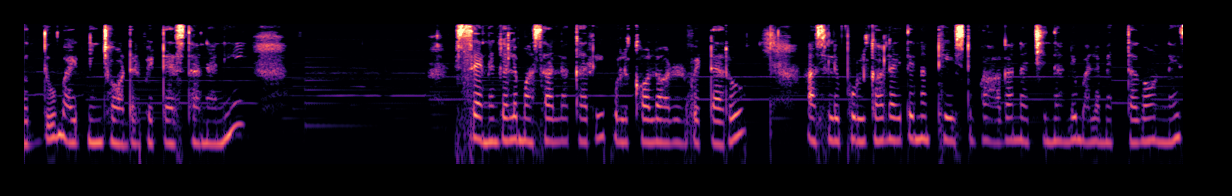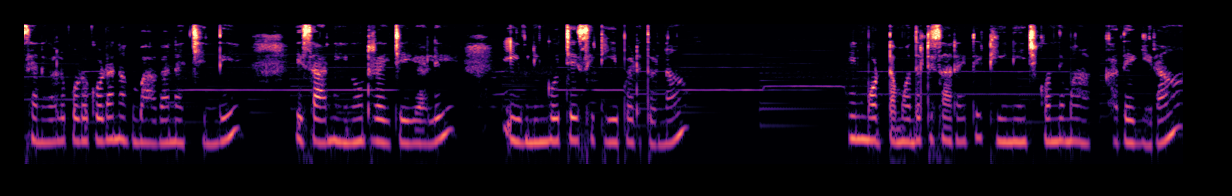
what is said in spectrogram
వద్దు బయట నుంచి ఆర్డర్ పెట్టేస్తానని శనగల మసాలా కర్రీ పుల్కాలు ఆర్డర్ పెట్టారు. అసలు పుల్కాలు అయితే నాకు టేస్ట్ బాగా నచ్చిందండి. భలే మెత్తగా ఉన్నాయి. శనగలు కూడా కూడా నాకు బాగా నచ్చింది. ఈసారి నేను ట్రై చేయాలి. ఈవినింగ్ వచ్చేసి టీ పెడుతున్నా. నేను మొట్టమొదటిసారి అయితే టీ నేర్చుకుంది మా అక్క దగ్గర.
